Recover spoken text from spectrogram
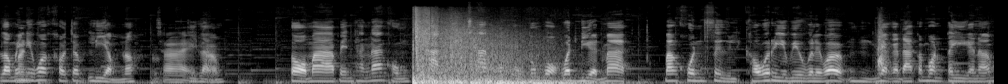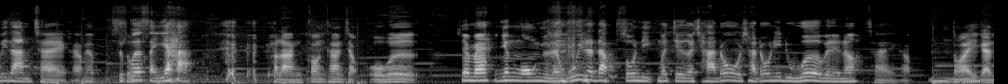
เราไม่มันนึกว่าเขาจะเหลี่ยมเนาะใช่ทีหคลัรังบต่อมาเป็นทางด้านของฉากแอคชั่นของผมต้องบอกว่าเดือดมาก บางคนสื่อเขารีวิวกันเลยว่าแบบอื้อหืออย่างกับดราร์กบอลตีกันนะพี่ซันใช่ครับแบบซูเปอร์ไซย่าพลังค่อนข้างจะโอเวอร์ใช่ไหมยังงงอยู่เลยอุ้ยระดับโซนิกมาเจอกับชาโดชาโดนี่ดูเวอร์ไปเลยเนาะใช่ครับม ต่อยกัน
